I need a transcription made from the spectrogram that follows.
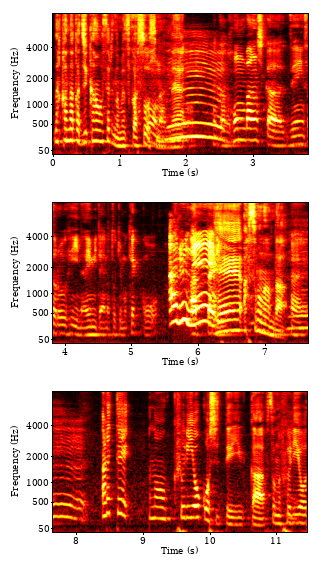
なかなか時間合わせるの難しそうですもんね。うなんか本番しか全員揃う日ないみたいな時も結構あるあったねり。へえあそうなんだ、はい。うん。あれってあの振り起こしっていうかその振りを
